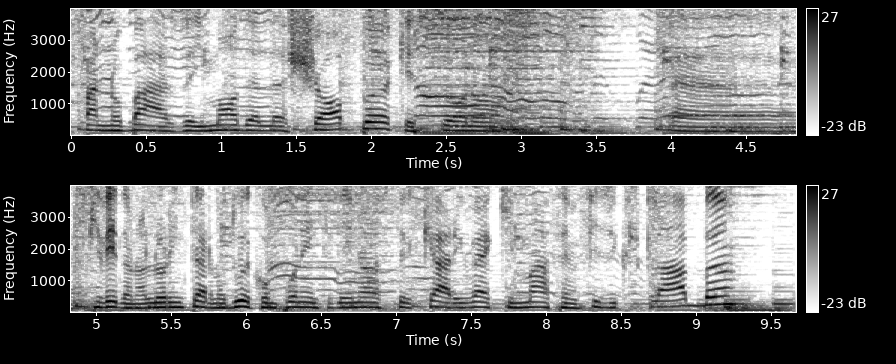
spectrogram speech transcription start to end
fanno base i model shop che sono eh, che vedono al loro interno due componenti dei nostri cari vecchi Math and Physics Club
